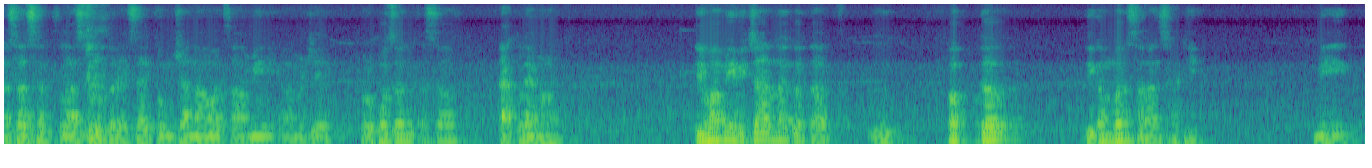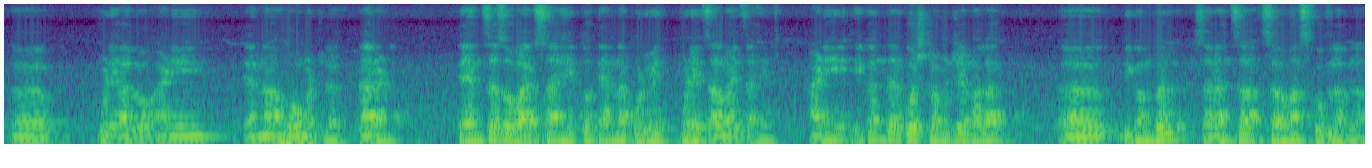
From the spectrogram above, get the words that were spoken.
असं असं क्लास सुरू करायचा आहे. तुमच्या नावाचा आम्ही म्हणजे प्रपोजल असं टाकलंय म्हणून. तेव्हा मी विचार न करता फक्त दिगंबर सरांसाठी मी पुढे आलो आणि त्यांना हो म्हटलं. कारण त्यांचा जो वारसा आहे तो त्यांना पुढे पुढे चालवायचा आहे. आणि एकंदर गोष्ट म्हणजे मला दिगंबर सरांचा सहवास खूप लाभला.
